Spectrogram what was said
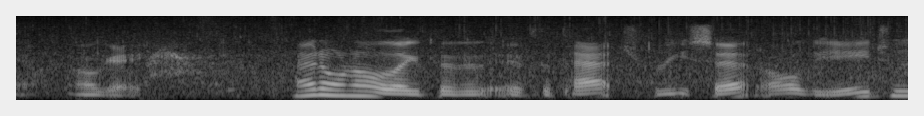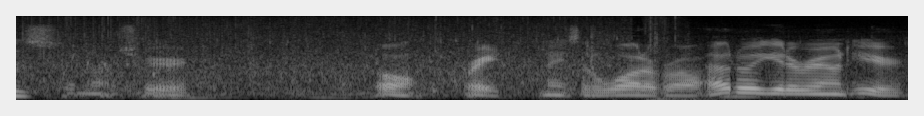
Yeah, okay. I don't know, like, the, if the patch reset all the ages? I'm not sure. Oh, right. Nice little waterfall. How do I get around here?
